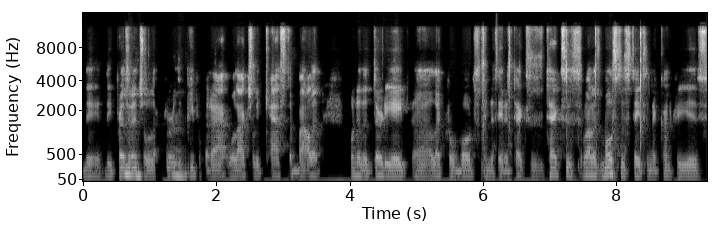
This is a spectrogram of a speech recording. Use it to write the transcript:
the the presidential elector, mm-hmm. the people that will actually cast a ballot. One of the 38 uh, electoral votes in the state of Texas. Texas, as well as most of the states in the country, is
